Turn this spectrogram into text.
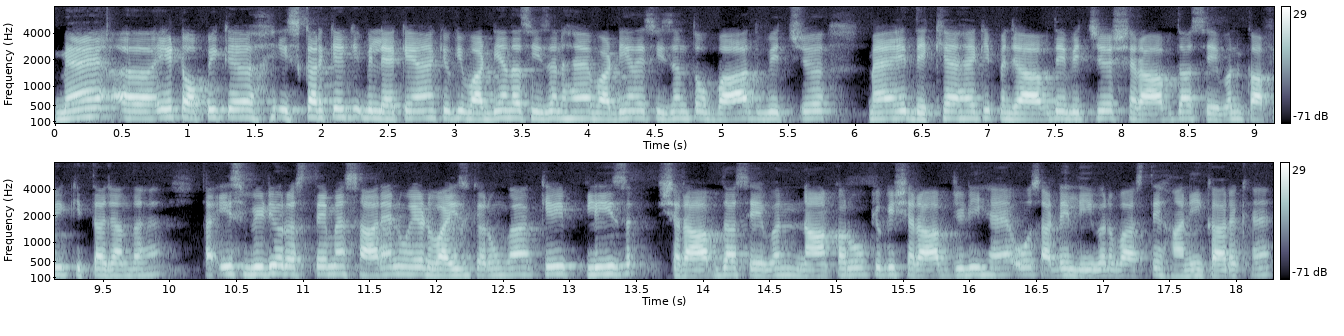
ਮੈਂ ਇਹ ਟੌਪਿਕ ਇਸ ਕਰਕੇ ਵੀ ਲੈ ਕੇ ਆਇਆ ਕਿਉਂਕਿ ਵਾਢੀਆਂ ਦਾ ਸੀਜ਼ਨ ਹੈ। ਵਾਢੀਆਂ ਦੇ ਸੀਜ਼ਨ ਤੋਂ ਬਾਅਦ ਵਿੱਚ ਮੈਂ ਇਹ ਦੇਖਿਆ ਹੈ ਕਿ ਪੰਜਾਬ ਦੇ ਵਿੱਚ ਸ਼ਰਾਬ ਦਾ ਸੇਵਨ ਕਾਫੀ ਕੀਤਾ ਜਾਂਦਾ ਹੈ। ਤਾਂ ਇਸ ਵੀਡੀਓ ਰਸਤੇ ਮੈਂ ਸਾਰਿਆਂ ਨੂੰ ਇਹ ਐਡਵਾਈਸ ਕਰੂੰਗਾ ਕਿ ਪਲੀਜ਼ ਸ਼ਰਾਬ ਦਾ ਸੇਵਨ ਨਾ ਕਰੋ ਕਿਉਂਕਿ ਸ਼ਰਾਬ ਜਿਹੜੀ ਹੈ ਉਹ ਸਾਡੇ ਲੀਵਰ ਵਾਸਤੇ ਹਾਨੀਕਾਰਕ ਹੈ।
